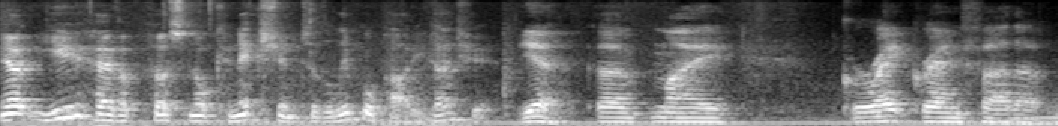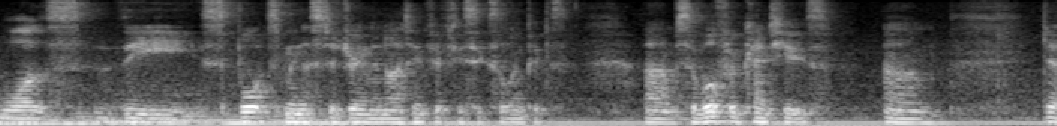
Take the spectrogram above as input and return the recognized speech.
Now, you have a personal connection to the Liberal Party, don't you? Yeah, uh, my great grandfather was the sports minister during the 1956 Olympics. Um, so Wilfrid Kent Hughes. Um, yeah.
